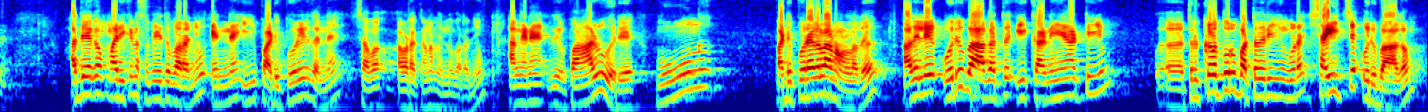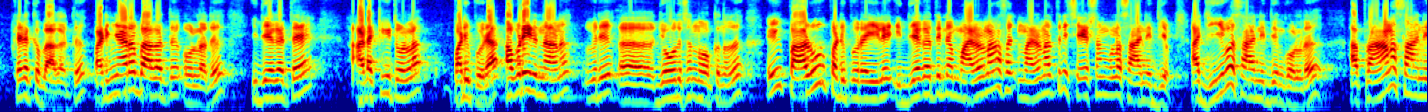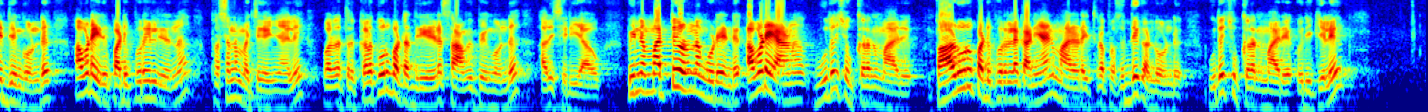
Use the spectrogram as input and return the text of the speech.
അദ്ദേഹം മരിക്കുന്ന സമയത്ത് പറഞ്ഞു എന്നെ ഈ പടിപ്പുരയിൽ തന്നെ ശവ അടക്കണം എന്ന് പറഞ്ഞു. അങ്ങനെ പാഴൂർ മൂന്ന് പടിപ്പുരകളാണുള്ളത്. അതിൽ ഒരു ഭാഗത്ത് ഈ കണിയാട്ടിയും തൃക്കളത്തൂർ ഭട്ടതിരിയും കൂടെ ശയിച്ച ഒരു ഭാഗം കിഴക്ക് ഭാഗത്ത് പടിഞ്ഞാറ് ഭാഗത്ത് ഉള്ളത് ഇദ്ദേഹത്തെ അടക്കിയിട്ടുള്ള പടിപ്പുര അവിടെ ഇരുന്നാണ് ഇവർ ജ്യോതിഷം നോക്കുന്നത്. ഈ പാഴൂർ പടിപ്പുരയിലെ ഇദ്ദേഹത്തിന്റെ മരണ മരണത്തിന് ശേഷമുള്ള സാന്നിധ്യം ആ ജീവ സാന്നിധ്യം കൊണ്ട് ആ പ്രാണ സാന്നിധ്യം കൊണ്ട് അവിടെ ഇത് പടിപ്പുരയിൽ ഇരുന്ന് പ്രശ്നം വെച്ച് കഴിഞ്ഞാൽ വളരെ തൃക്കളത്തൂർ ഭട്ടതിരിയുടെ സാമീപ്യം കൊണ്ട് അത് ശരിയാവും. പിന്നെ മറ്റൊരെണ്ണം കൂടെയുണ്ട്. അവിടെയാണ് ബുധശുക്രന്മാർ പാഴൂർ പടിപ്പുരയിലെ കണിയാന്മാരുടെ ഇത്ര പ്രസിദ്ധി കണ്ടുകൊണ്ട് ബുധശുക്രന്മാർ ഒരിക്കൽ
